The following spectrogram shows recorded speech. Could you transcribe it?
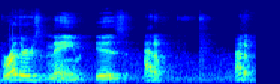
brother's name is Adam. Adam.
